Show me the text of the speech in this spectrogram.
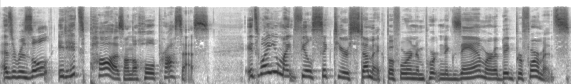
As a result, it hits pause on the whole process. It's why you might feel sick to your stomach before an important exam or a big performance,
